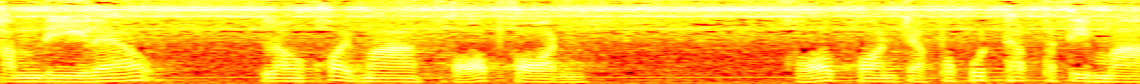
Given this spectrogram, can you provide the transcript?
ทำดีแล้ว เราค่อยมาขอพร ขอพรจากพระพุทธปฏิมา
